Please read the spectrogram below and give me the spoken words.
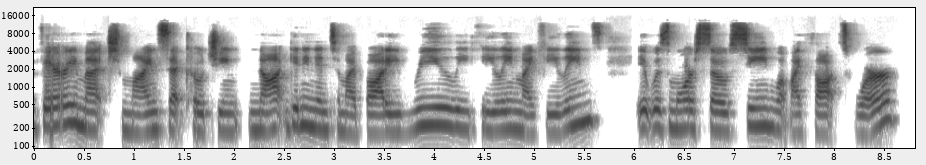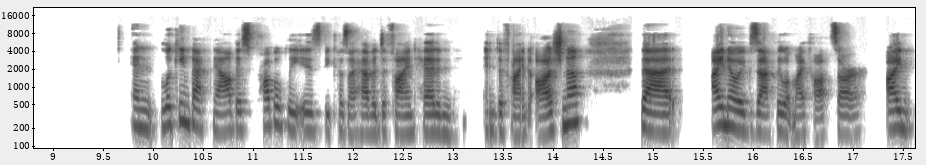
very much mindset coaching not getting into my body really feeling my feelings it was more so seeing what my thoughts were and looking back now this probably is because i have a defined head and, and defined ajna that I know exactly what my thoughts are. I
